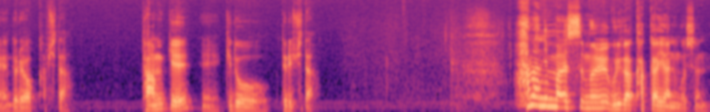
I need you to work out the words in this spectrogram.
예, 노력합시다. 다 함께 예, 기도 드립시다. 하나님 말씀을 우리가 가까이 하는 것은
